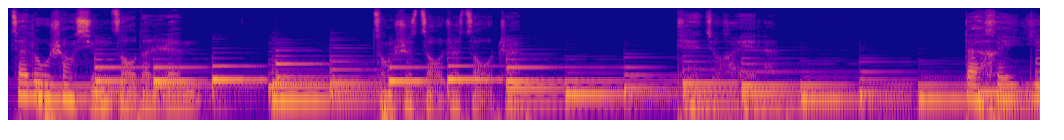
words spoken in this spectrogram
在路上行走的人总是走着走着，天就黑了。但黑夜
